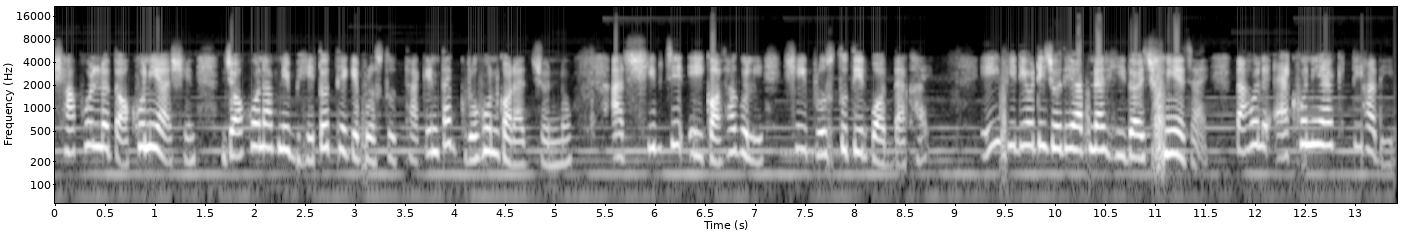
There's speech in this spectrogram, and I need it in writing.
সাফল্য তখনই আসেন যখন আপনি ভেতর থেকে প্রস্তুত থাকেন তা গ্রহণ করার জন্য। আর শিবজির এই কথাগুলি সেই প্রস্তুতির পথ দেখায়। এই ভিডিওটি যদি আপনার হৃদয় ছুঁয়ে যায়, তাহলে এখনই একটি দিন।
